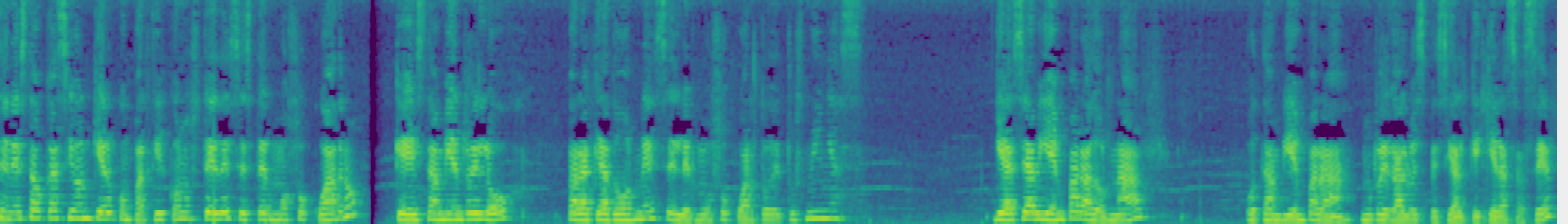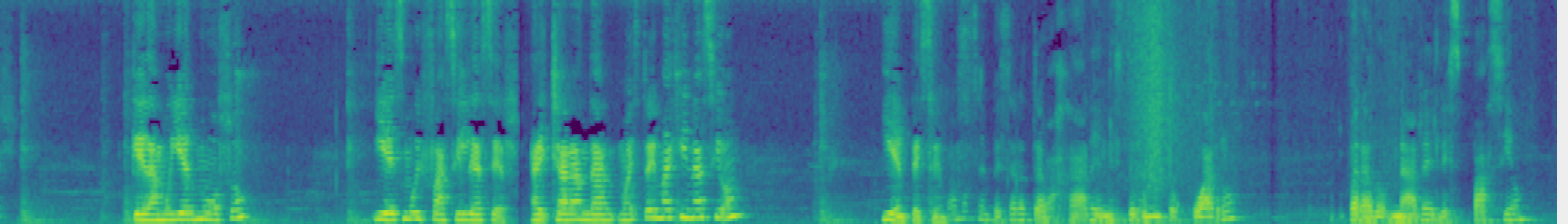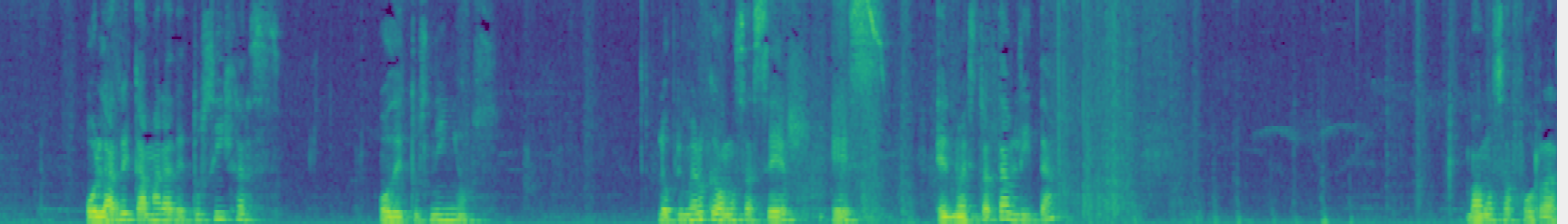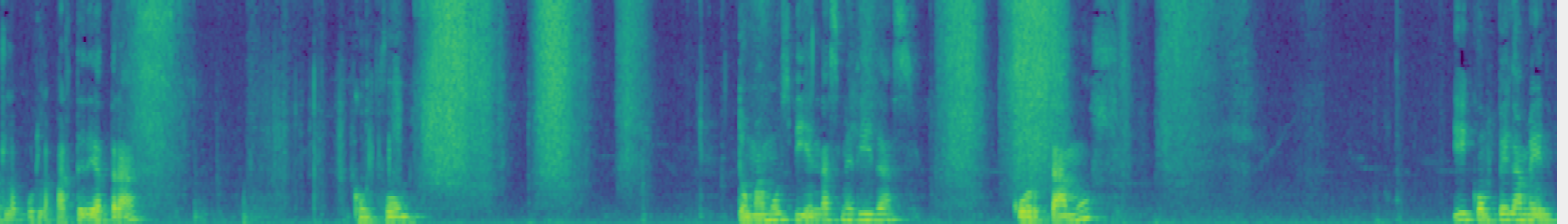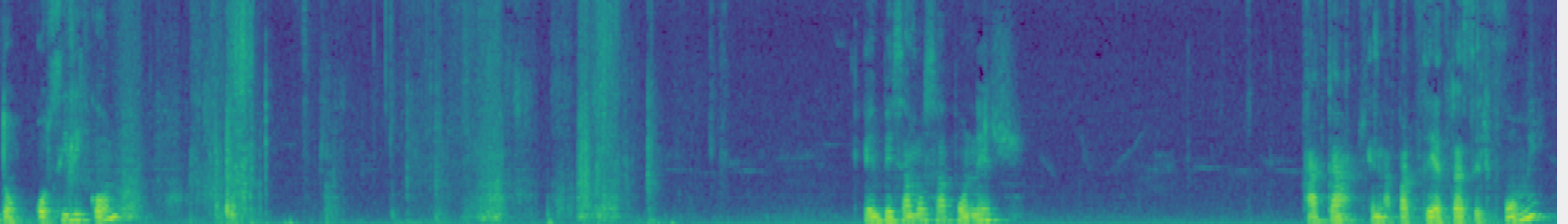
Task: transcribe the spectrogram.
en esta ocasión quiero compartir con ustedes este hermoso cuadro que es también reloj para que adornes el hermoso cuarto de tus niñas. Ya sea bien para adornar o también para un regalo especial que quieras hacer. Queda muy hermoso y es muy fácil de hacer. A echar a andar nuestra imaginación y empecemos. Vamos a empezar a trabajar en este bonito cuadro para adornar el espacio o la recámara de tus hijas o de tus niños. Lo primero que vamos a hacer es en nuestra tablita vamos a forrarla por la parte de atrás con foamy. Tomamos bien las medidas, cortamos y con pegamento o silicón. Empezamos a poner acá en la parte de atrás del foamy.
